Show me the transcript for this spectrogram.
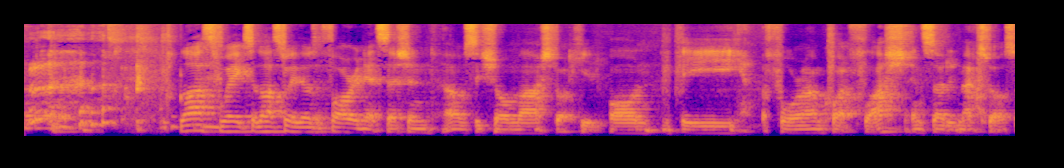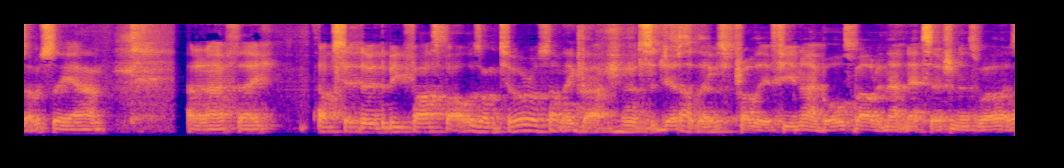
Uh, last week, so last week there was a fiery net session. Obviously, Shaun Marsh got hit on the forearm quite flush, and so did Maxwell. So obviously, um, I don't know if they upset the, the big fast bowlers on tour or something, but I would suggest that there was probably a few no balls bowled in that net session as well as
